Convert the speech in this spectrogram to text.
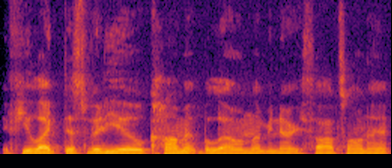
if you like this video comment below and let me know your thoughts on it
